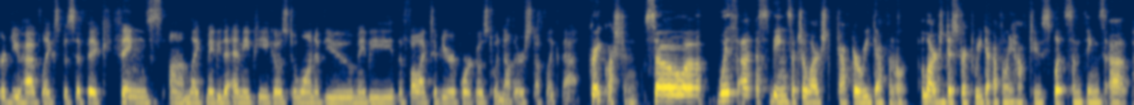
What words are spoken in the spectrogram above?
Or do you have like specific things, um, like maybe the MEP goes to one of you, maybe the fall activity report goes to another, stuff like that? Great question. So, uh, with us being such a large chapter, we definitely, a large district, we definitely have to split some things up.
